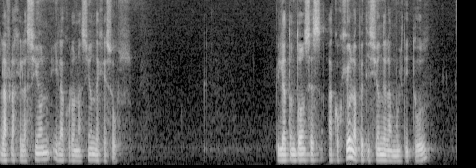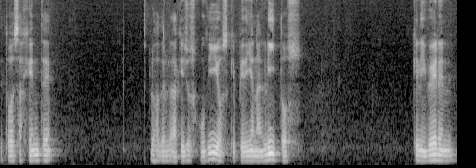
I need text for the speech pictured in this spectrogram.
la flagelación y la coronación de Jesús. Pilato entonces acogió la petición de la multitud, de toda esa gente, los de aquellos judíos que pedían a gritos que liberen,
